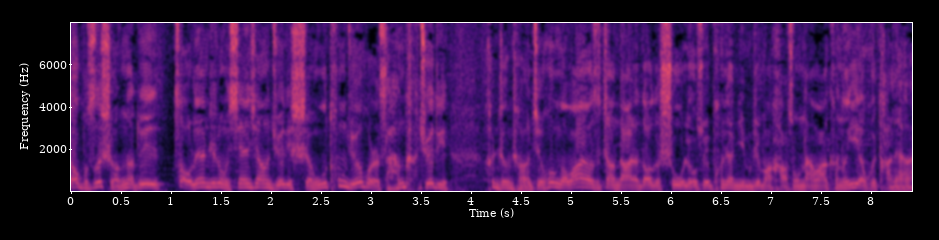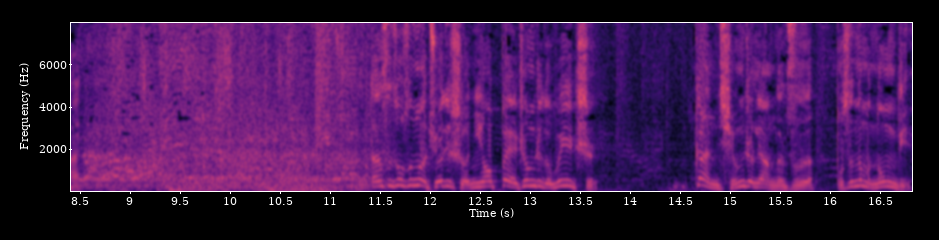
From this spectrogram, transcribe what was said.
倒不是说我对早恋这种现象觉得深恶痛绝或者啥，我觉得很正常。今后我娃要是长大了，到个十五六岁，碰见你们这帮哈怂男娃，可能也会谈恋爱。但是就是我觉得说，你要摆正这个位置，感情这两个字不是那么弄的。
